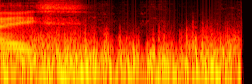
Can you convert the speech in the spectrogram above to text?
Nice.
